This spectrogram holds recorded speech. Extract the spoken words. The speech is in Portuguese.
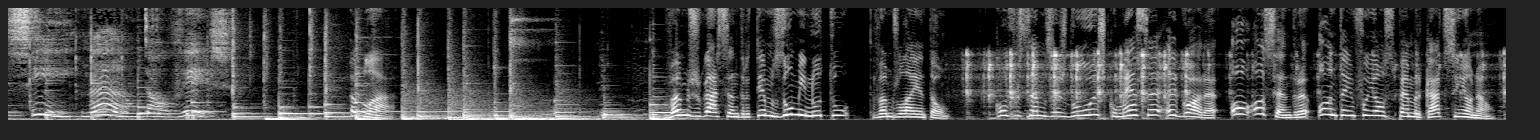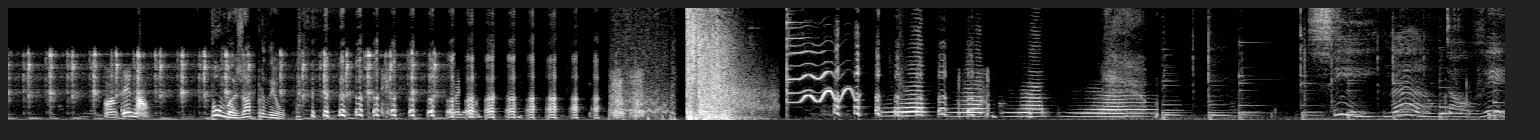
Sim, não, talvez. Vamos lá. Vamos jogar, Sandra. Temos um minuto. Vamos lá então. Conversamos as duas. Começa agora. Oh, oh Sandra, ontem foi ao supermercado, sim ou não? Ontem não. Pumba, já perdeu. Sim, não, talvez.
